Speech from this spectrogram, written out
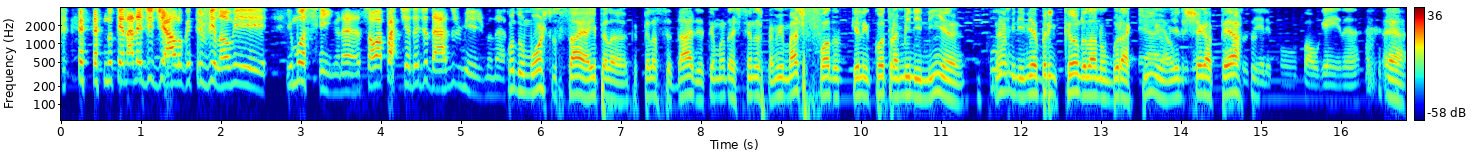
não tem nada de diálogo entre vilão e, e mocinho, né? Só uma partida de dardos mesmo, né? Quando o monstro sai aí pela, pela cidade, tem uma das cenas para mim mais foda que ele encontra a menininha, né? A menininha brincando lá num buraquinho, É, e ele chega perto. Dele com, com alguém, né? É,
